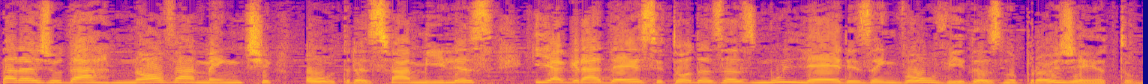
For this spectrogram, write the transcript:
para ajudar novamente outras famílias e agradece todas as mulheres envolvidas no projeto.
